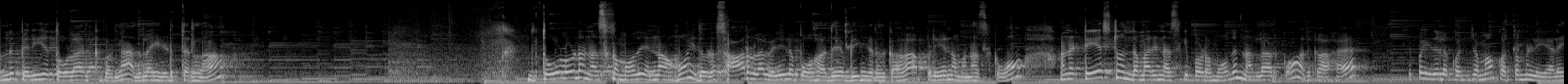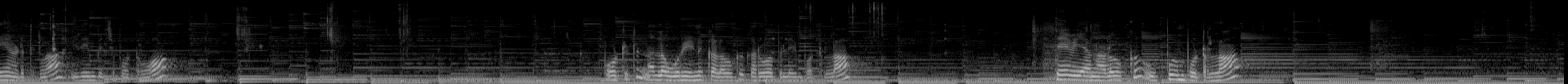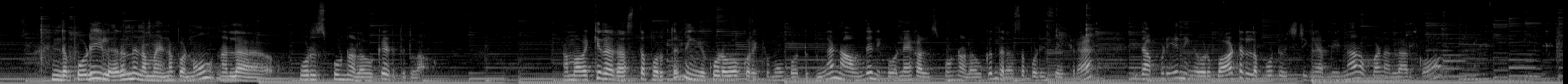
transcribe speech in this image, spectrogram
வந்து பெரிய தோலாக இருக்குது பாருங்கள் அதெல்லாம் எடுத்துடலாம். இந்த தோலோடு நசுக்கும் போது என்ன ஆகும்? இதோட சாரெல்லாம் வெளியில் போகாது அப்படிங்கிறதுக்காக அப்படியே நம்ம நசுக்குவோம். ஆனால் டேஸ்ட்டும் இந்த மாதிரி நசுக்கி போடும் போது நல்லாயிருக்கும் அதுக்காக இப்போ இதில் கொஞ்சமாக கொத்தமல்லி இலையும் எடுத்துக்கலாம். இதையும் பிச்சு போட்டுருவோம். போட்டுட்டு நல்லா ஒரு இணுக்களவுக்கு கருவேப்பிலையும் போட்டுடலாம். தேவையான அளவுக்கு உப்பும் போட்டுடலாம். இந்த பொடியிலேருந்து நம்ம என்ன பண்ணுவோம்? நல்லா ஒரு ஸ்பூன் அளவுக்கு எடுத்துக்கலாம். நம்ம வைக்கிற ரசத்தை பொறுத்து நீங்கள் கூடவோ குறைக்கமோ போட்டுக்கோங்க. நான் வந்து இன்றைக்கி ஒன்றே கால் ஸ்பூன் அளவுக்கு இந்த ரசப்பொடி சேர்க்குறேன். இது அப்படியே நீங்கள் ஒரு பாட்டிலில் போட்டு வச்சிட்டிங்க அப்படின்னா ரொம்ப நல்லாயிருக்கும்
